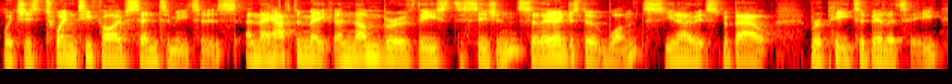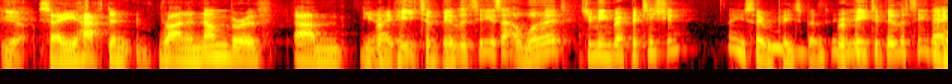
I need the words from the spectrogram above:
which is 25 centimeters, and they have to make a number of these decisions. So they don't just do it once. You know, it's about repeatability. Yeah. So you have to run a number of, um, you know, Repeatability is that a word? Do you mean repetition? no, you say repeatability. Repeatability that We'll go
